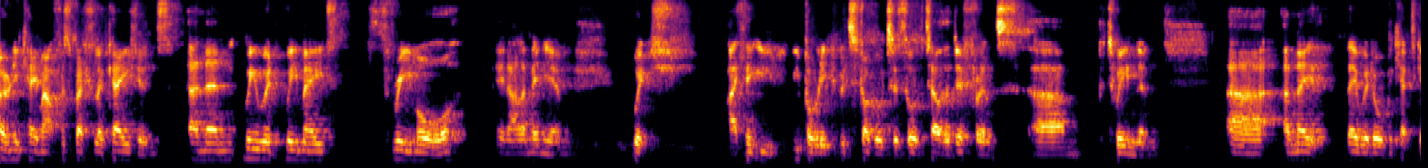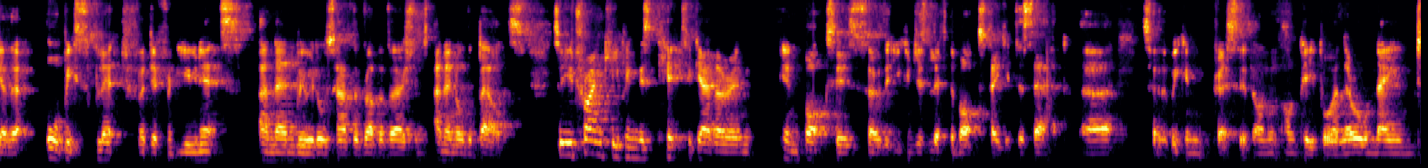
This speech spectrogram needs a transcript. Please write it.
only came out for special occasions. And then we would we made three more in aluminium, which I think you, you probably would struggle to sort of tell the difference um, between them. Uh, and they they would all be kept together or be split for different units. And then we would also have the rubber versions and then all the belts. So you try and keeping this kit together in in boxes so that you can just lift the box, take it to set, uh, so that we can dress it on on people, and they're all named,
